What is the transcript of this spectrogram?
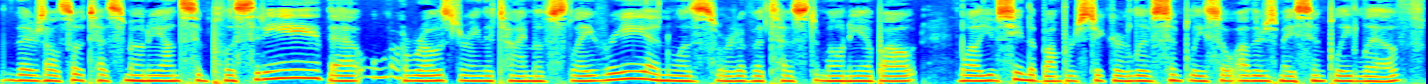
There's also testimony on simplicity that arose during the time of slavery and was sort of a testimony about, well, you've seen the bumper sticker, live simply so others may simply live.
